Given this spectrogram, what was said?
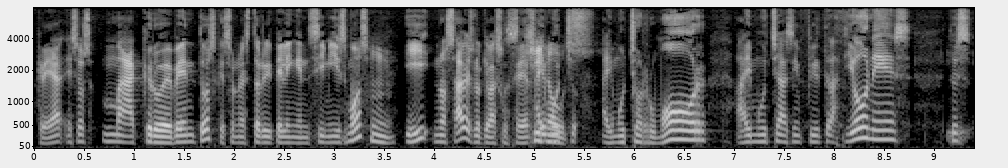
crea esos macroeventos que son storytelling en sí mismos Hmm. y no sabes lo que va a suceder. Hay mucho, hay mucho rumor, hay muchas infiltraciones. Entonces,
